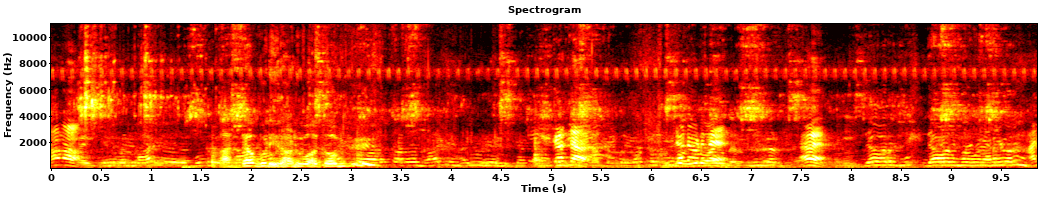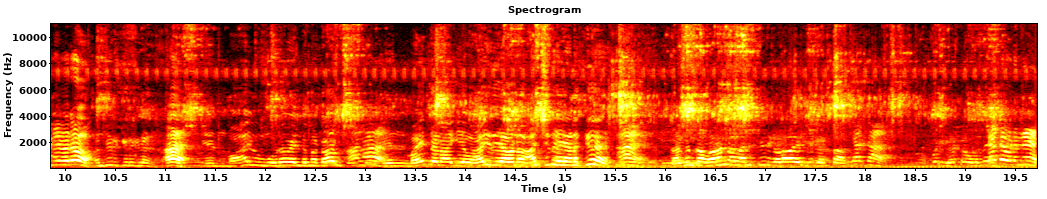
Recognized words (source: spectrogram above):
ஆமா. அட்டப்படிறானு பார்த்தோம். கேட்டார். கேட்ட அனைவரும் அனைவரும் வந்திருக்கிறீர்கள் என் வாயு விட வேண்டும் என்றால் என் மைந்தனாகிய வாயு தேவன ஆஞ்சநேயனுக்கு ஆ, தகுந்த வரங்கள் அனுப்பீர்களா என்று கேட்டார். கேட்ட உடனே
